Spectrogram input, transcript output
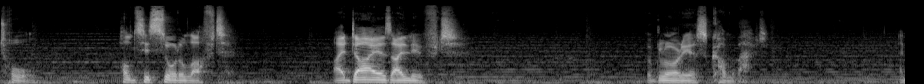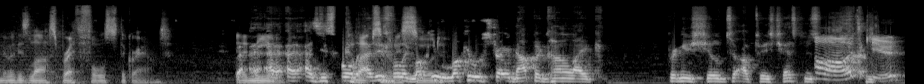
tall, holds his sword aloft. I die as I lived. For glorious combat. And then with his last breath falls to the ground. In a a- kneel. a- as he's falling, as collapsing he's on his falling, Lockie, sword. Lockie will straighten up and kind of like bring his shield to, up to his chest and just, oh, that's cute.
